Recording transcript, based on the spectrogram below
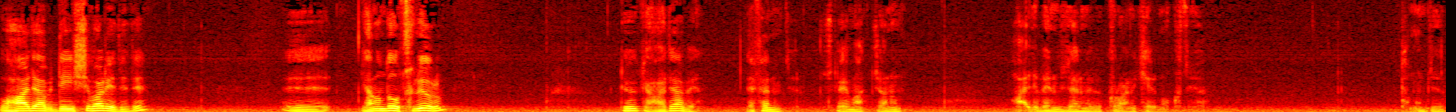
O Hadi abi değişi var ya dedi. Ee, yanında oturuyorum. Diyor ki Hadi abi efendim diyor. Süleyman canım haydi benim üzerime bir Kur'an-ı Kerim oku diyor. Tamam diyorum.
